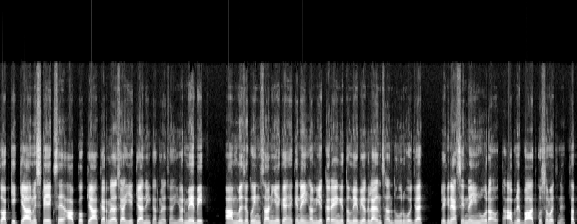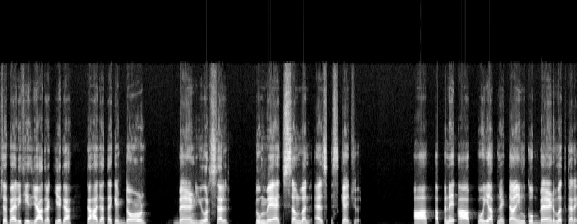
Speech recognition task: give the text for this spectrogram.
तो आपकी क्या मिस्टेक्स हैं? आपको क्या करना चाहिए, क्या नहीं करना चाहिए? और मे भी आप में से कोई इंसान ये कहे कि नहीं, हम ये करेंगे तो मे भी अगला इंसान दूर हो जाए। लेकिन ऐसे नहीं हो रहा होता। आपने बात को समझना है। सबसे पहली चीज़ याद रखिएगा, कहा जाता है कि don't bend yourself to match someone else's schedule आप अपने आप को या अपने टाइम को बैंड मत करें।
